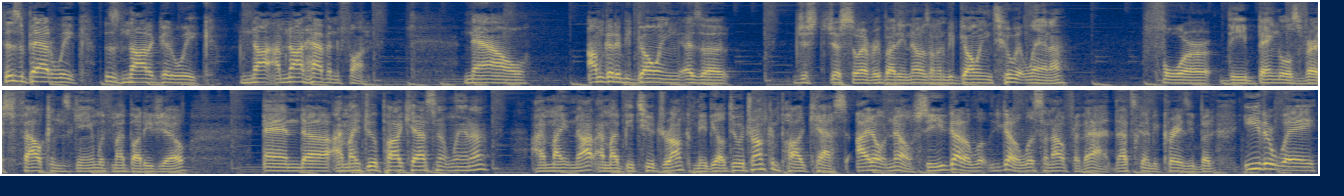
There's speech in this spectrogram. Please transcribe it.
This is a bad week. This is not a good week. Not I'm not having fun. Now, I'm going to be going as a just just so everybody knows, I'm going to be going to Atlanta for the Bengals versus Falcons game with my buddy Joe. And uh, I might do a podcast in Atlanta. I might not. I might be too drunk. Maybe I'll do a drunken podcast. I don't know. So you gotta you gotta listen out for that. That's gonna be crazy. But either way,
